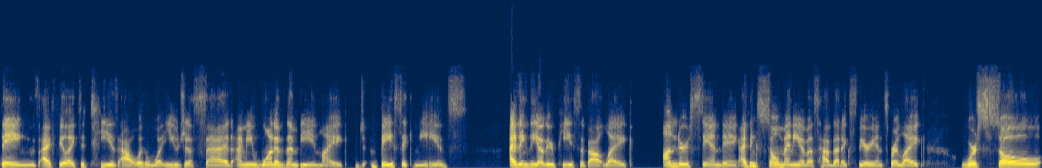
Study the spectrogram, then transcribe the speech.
things I feel like to tease out with what you just said. I mean, one of them being like basic needs. I think the other piece about like understanding, I think so many of us have that experience where like we're so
